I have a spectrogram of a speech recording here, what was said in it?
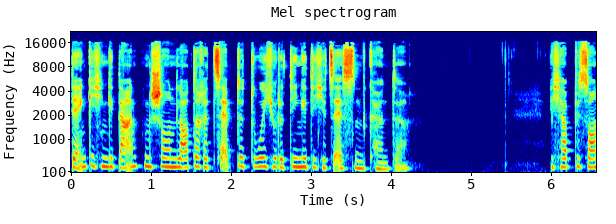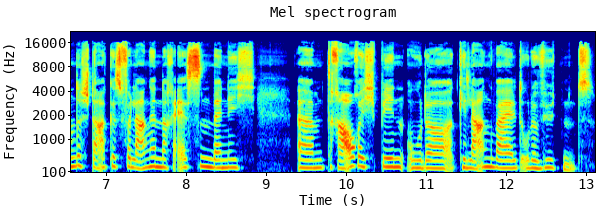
denke ich in Gedanken schon lauter Rezepte durch oder Dinge, die ich jetzt essen könnte. Ich habe besonders starkes Verlangen nach Essen, wenn ich ähm, traurig bin oder gelangweilt oder wütend.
